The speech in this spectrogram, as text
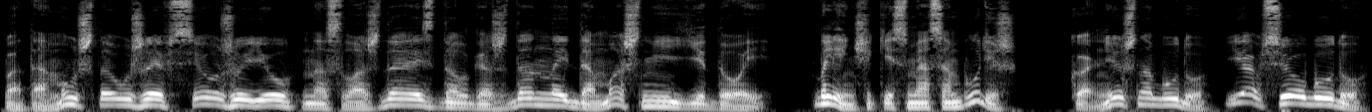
потому что уже все жую, наслаждаясь долгожданной домашней едой. Блинчики с мясом будешь? Конечно, буду. Я все буду.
